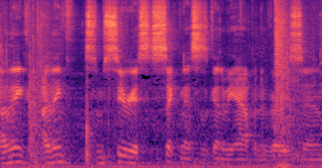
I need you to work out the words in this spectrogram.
I think I think some serious sickness is gonna be happening very soon.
